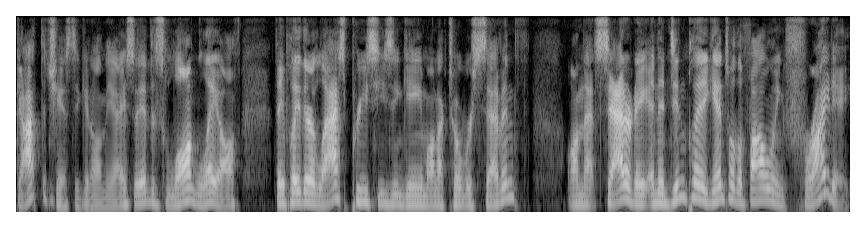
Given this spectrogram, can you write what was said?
got the chance to get on the ice. So they had this long layoff. They played their last preseason game on October 7th on that Saturday and then didn't play again until the following Friday.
